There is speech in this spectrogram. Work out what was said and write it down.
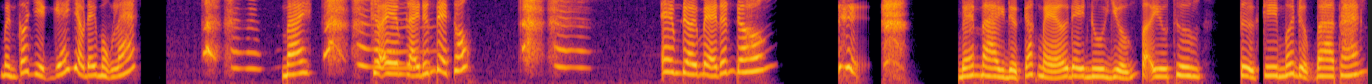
Mình có việc ghé vào đây một lát. Mai, sao em lại đứng đây khóc? Em đợi mẹ đến đón. Bé Mai được các mẹ ở đây nuôi dưỡng và yêu thương từ khi mới được 3 tháng.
